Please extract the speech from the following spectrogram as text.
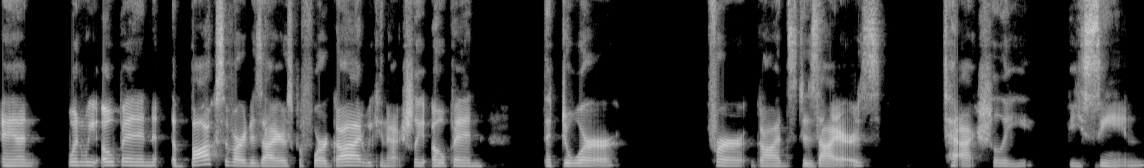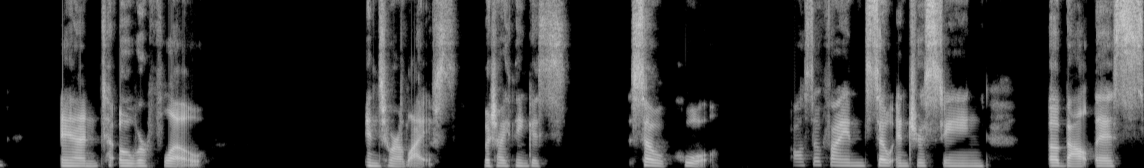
And when we open the box of our desires before God, we can actually open the door for God's desires to actually be seen and to overflow into our lives, which I think is so cool. Also, find so interesting about this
